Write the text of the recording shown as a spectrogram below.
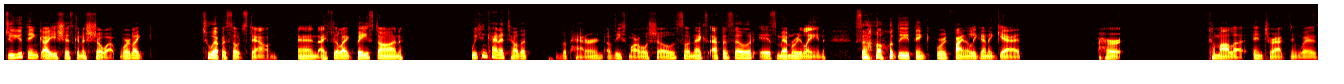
do you think Aisha is going to show up? We're like two episodes down, and I feel like based on we can kind of tell that the pattern of these Marvel shows. So next episode is Memory Lane. So do you think we're finally to get her Kamala interacting with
